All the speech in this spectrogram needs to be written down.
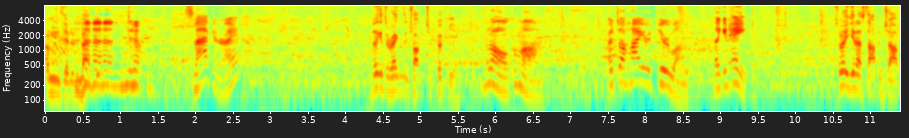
I'm gonna get it back. Smacking, right? I feel like it's a regular chocolate chip cookie. No, come on. It's a higher tier one. Like an eight. So what you get a Stop and Shop.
